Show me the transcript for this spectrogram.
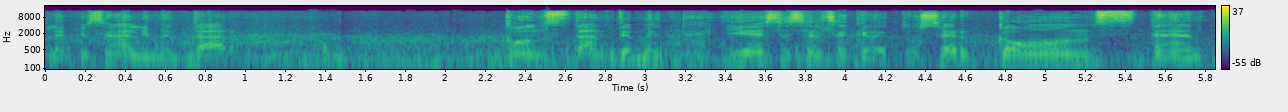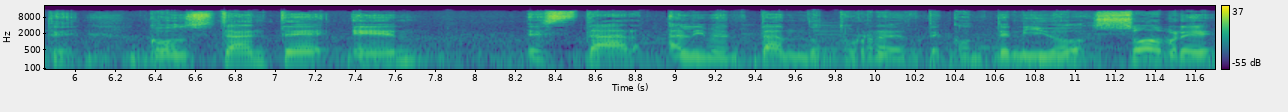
le empiecen a alimentar constantemente. Y ese es el secreto, ser constante. Constante en estar alimentando tu red de contenido sobre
